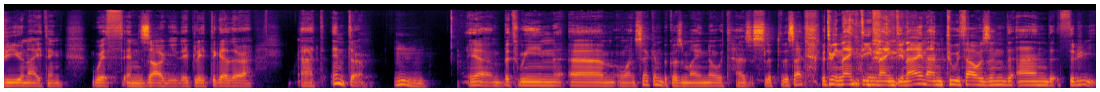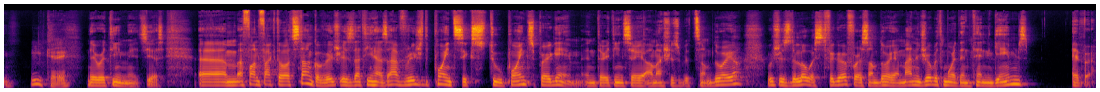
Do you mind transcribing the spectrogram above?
reuniting with Inzaghi. They played together at Inter. Yeah, between um, one second because my note has slipped to the side. Between 1999 and 2003. Okay. They were teammates, yes. Um, a fun fact about Stankovic is that he has averaged 0.62 points per game in 13 Serie A matches with Sampdoria, which is the lowest figure for a Sampdoria manager with more than 10 games ever.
